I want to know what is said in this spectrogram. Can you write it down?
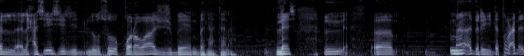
الحشيش يجد له سوق ورواج بين بناتنا. ليش؟ آه، ما أدري. طبعا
